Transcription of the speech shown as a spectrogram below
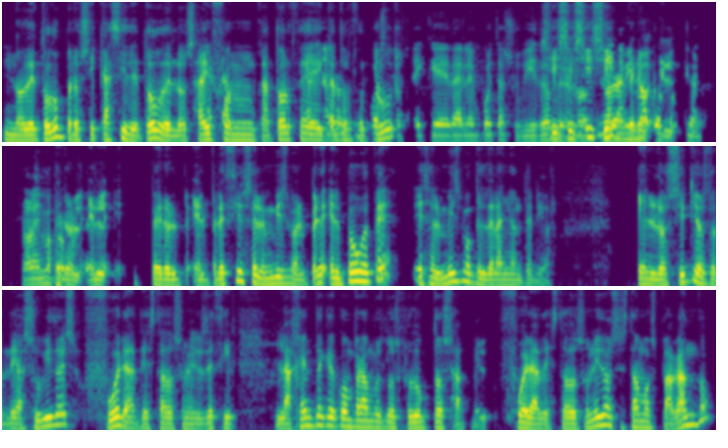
no de todo, pero sí casi de todo. De los iPhone 14 y Faltan los 14 Plus. Hay que darle impuestos ha subido, Sí, pero sí, no, sí, no sí, la misma pero el-. No la misma Pero, proporción. el, pero el, el precio es el mismo. El, PVP es el mismo que el del año anterior. En los sitios donde ha subido es fuera de Estados Unidos. Es decir, la gente que compramos los productos Apple fuera de Estados Unidos estamos pagando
